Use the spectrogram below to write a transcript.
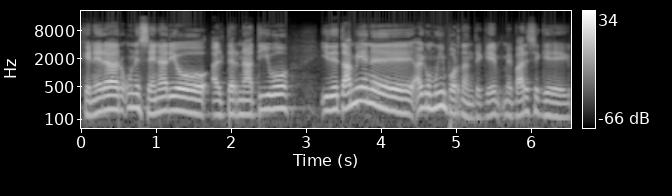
generar un escenario alternativo y de también eh, algo muy importante que me parece que,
